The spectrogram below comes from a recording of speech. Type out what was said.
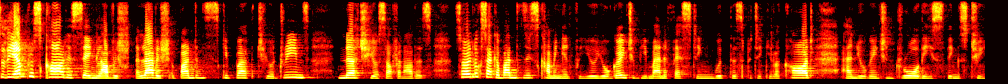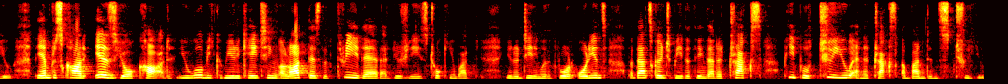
So the Empress card is saying lavish, lavish abundance, give birth to your dreams, nurture yourself and others. So it looks like abundance is coming in for you. You're going to be manifesting with this particular card and you're going to draw these things to you. The Empress card is your card. You will be communicating a lot. There's the three there that usually is talking about, you know, dealing with a broad audience, but that's going to be the thing that attracts people to you and attracts abundance to you.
